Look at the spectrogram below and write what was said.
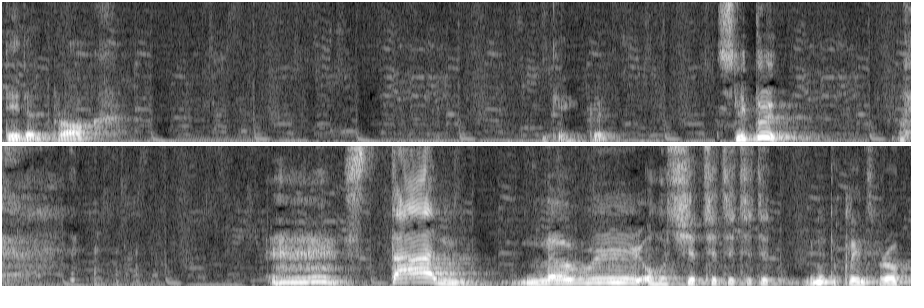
didn't proc. Okay, good. Sleeper! Stun! No way! Oh shit, shit, shit, shit, shit. You need to cleanse, bro.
